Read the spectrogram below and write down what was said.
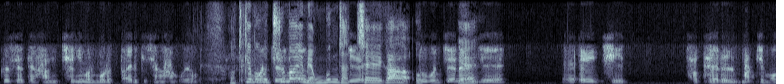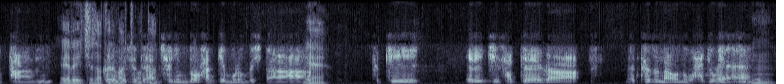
것에 대한 책임을 물었다 이렇게 생각하고요. 어떻게 보면 출마의 명분 자체가 예, 두 번째는 예. 이제 LH 사태를 막지 못한 LH 사태를 그런 것에 대한 책임도 함께 물은 것이다. 예. 특히 LH 사태가 터져 나오는 와중에 음.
